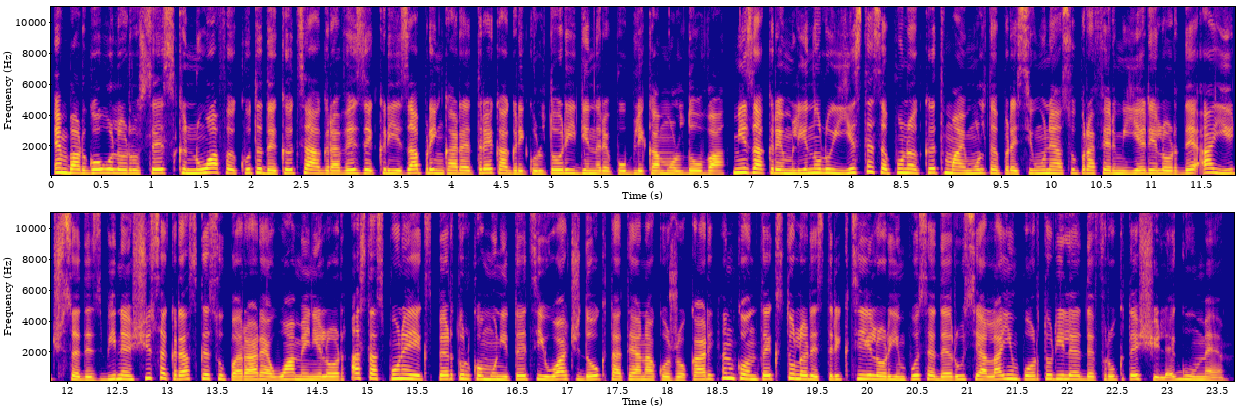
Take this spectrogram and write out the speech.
Embargoul rusesc nu a făcut decât să agraveze criza prin care trec agricultorii din Republica Moldova. Miza Kremlinului este să pună cât mai multă presiune asupra fermierilor de aici, să dezbine și să crească supărarea oamenilor. Asta spune expertul comunității Watchdog Tatiana Cojocari în contextul restricțiilor impuse de Rusia la importurile de fructe și legume.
